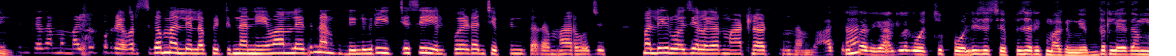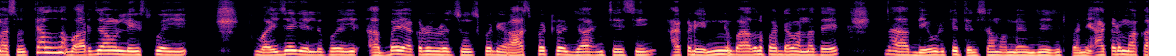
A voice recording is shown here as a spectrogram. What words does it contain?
చెప్పింది కదమ్మా మళ్ళీ ఇప్పుడు రివర్స్గా మళ్ళీ ఇలా పెట్టింది నన్ను ఏమనలేదు నాకు డెలివరీ ఇచ్చేసి వెళ్ళిపోయాడు అని చెప్పింది కదమ్మా ఆ రోజు. మళ్ళీ ఈ రోజు ఇలాగ మాట్లాడుతుందమ్మా? రాత్రి? పది గంటలకు వచ్చి పోలీసులు చెప్పేసరికి మాకు నిద్ర లేదమ్మా. అసలు తెల్లవారుజామున లేచిపోయి వైజాగ్ వెళ్ళిపోయి అబ్బాయి ఎక్కడ ఉన్నాడో చూసుకొని హాస్పిటల్లో జాయిన్ చేసి అక్కడ ఎన్ని బాధలు పడ్డామన్నదే ఆ దేవుడికే తెలుసమ్మా. మేము చేసిన పని. అక్కడ మాకు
